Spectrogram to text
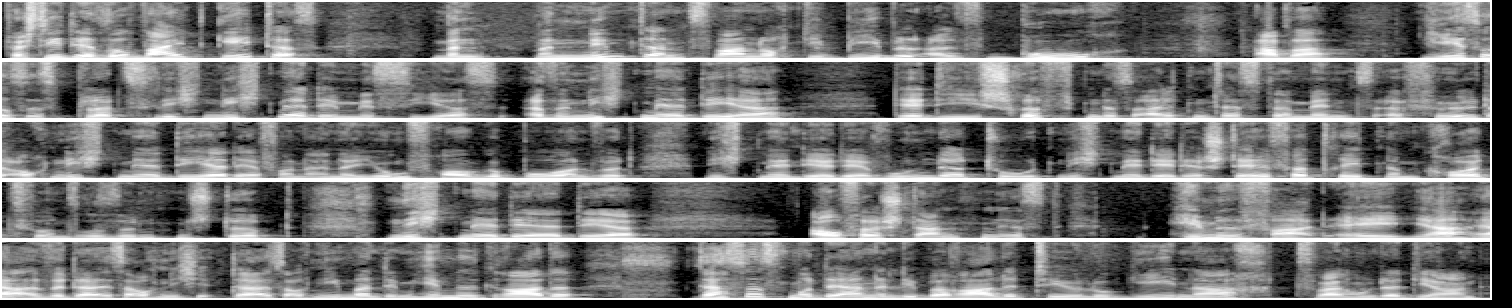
Versteht ihr, so weit geht das. Man, man nimmt dann zwar noch die Bibel als Buch, aber Jesus ist plötzlich nicht mehr der Messias, also nicht mehr der, der die Schriften des Alten Testaments erfüllt, auch nicht mehr der, der von einer Jungfrau geboren wird, nicht mehr der, der Wunder tut, nicht mehr der, der stellvertretend am Kreuz für unsere Sünden stirbt, nicht mehr der, der auferstanden ist. Himmelfahrt, ey, ja, ja, also da ist auch nicht, da ist auch niemand im Himmel gerade. Das ist moderne liberale Theologie nach 200 Jahren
